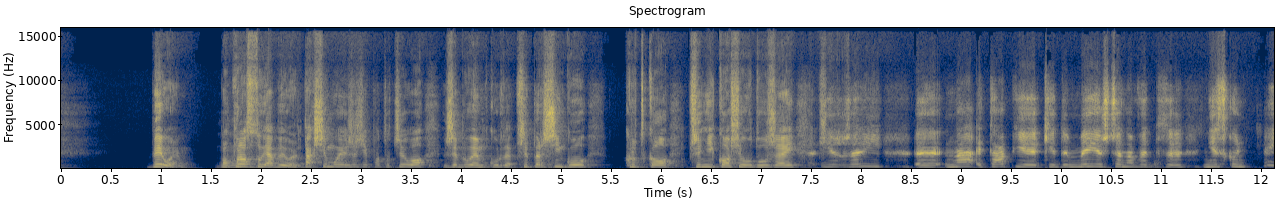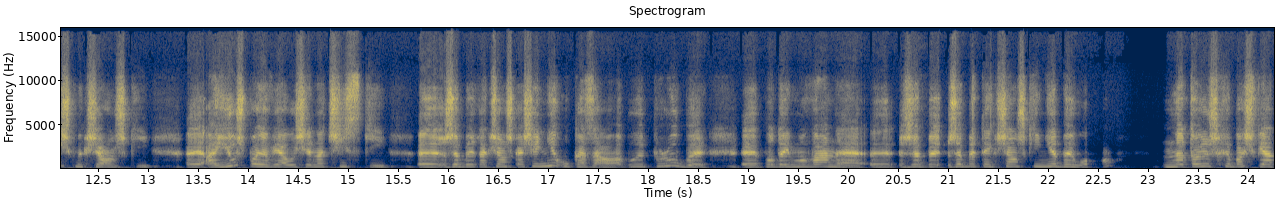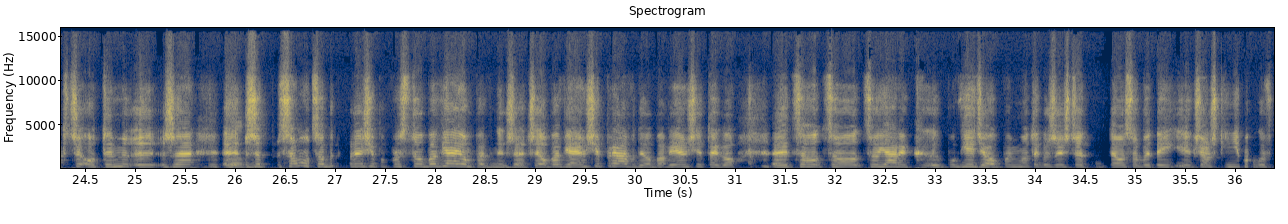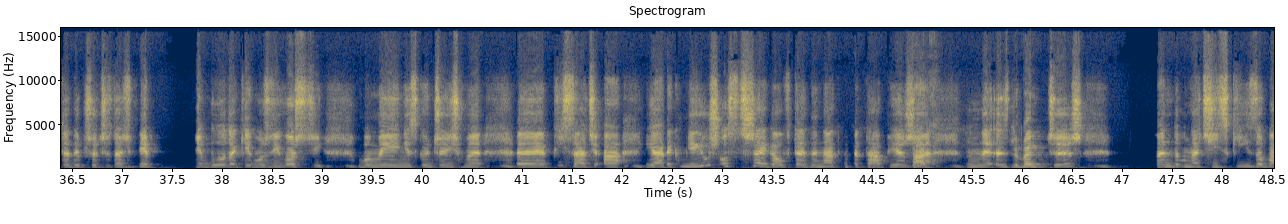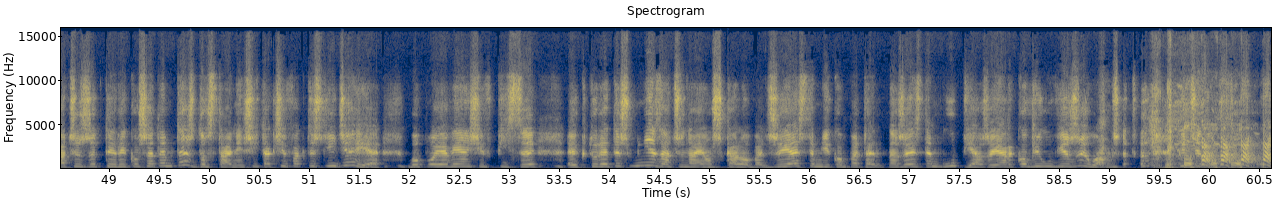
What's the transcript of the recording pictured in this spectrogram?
Byłem. Po prostu ja byłem. Tak się moje życie potoczyło, że byłem, kurde, przy Pershingu krótko, przy Nikosiu dłużej. jeżeli e, na etapie, kiedy my jeszcze nawet e, nie skończyliśmy książki, e, a już pojawiały się naciski, żeby ta książka się nie ukazała, były próby podejmowane, żeby, żeby tej książki nie było, no to już chyba świadczy o tym, y, że, y, Dokładnie. że są osoby, które się po prostu obawiają pewnych rzeczy, obawiają się prawdy, obawiają się tego, y, co, co, co Jarek powiedział, pomimo tego, że jeszcze te osoby tej książki nie mogły wtedy przeczytać. Nie, nie było takiej możliwości, bo my jej nie skończyliśmy e, pisać, a Jarek mnie już ostrzegał wtedy na tym etapie, że Tak. mm, zobaczysz, będą naciski i zobaczysz, że ty rykoszetem też dostaniesz i tak się faktycznie dzieje, bo pojawiają się wpisy, e, które też mnie zaczynają szkalować, że ja jestem niekompetentna, że jestem głupia, że Jarkowi uwierzyłam, że to wiecie, no,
